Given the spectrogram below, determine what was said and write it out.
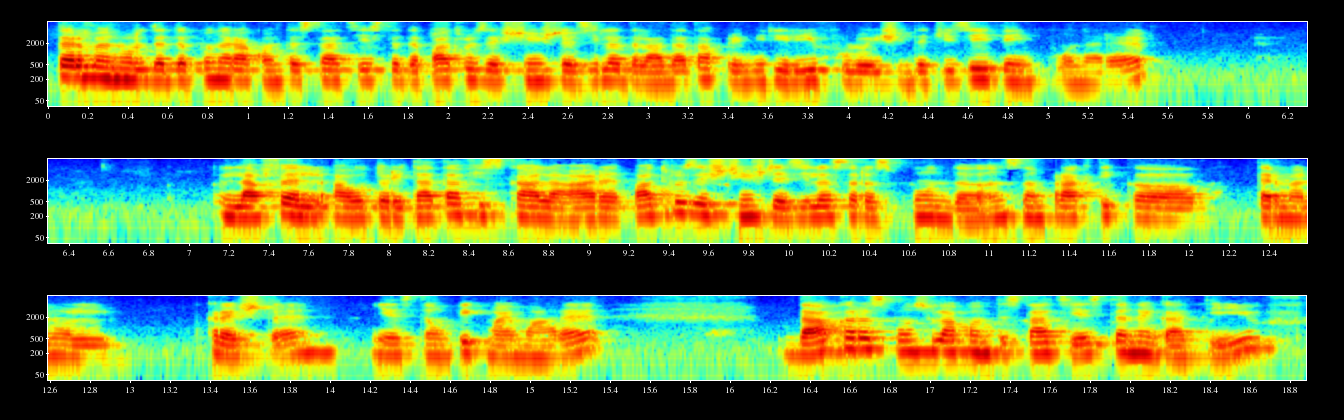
Termenul de depunere a contestației este de 45 de zile de la data primirii RIF-ului și deciziei de impunere. La fel, autoritatea fiscală are 45 de zile să răspundă, însă în practică termenul crește, este un pic mai mare. Dacă răspunsul la contestație este negativ,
